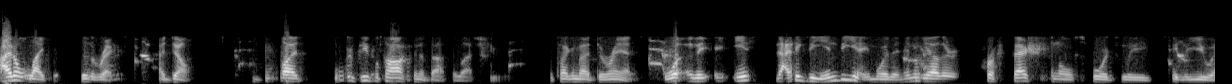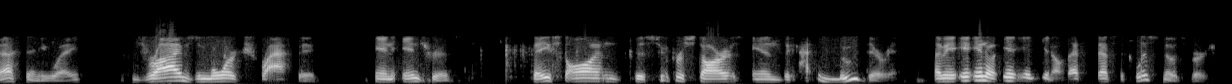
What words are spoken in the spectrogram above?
I don't like it for the record. I don't. But what are people talking about the last few weeks? We're talking about Durant. What the, I think the NBA more than any other professional sports league in the U.S. anyway drives more traffic and interest based on the superstars and the kind of mood they're in. I mean, you know, in, you know, that's that's the Cliff Notes version.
